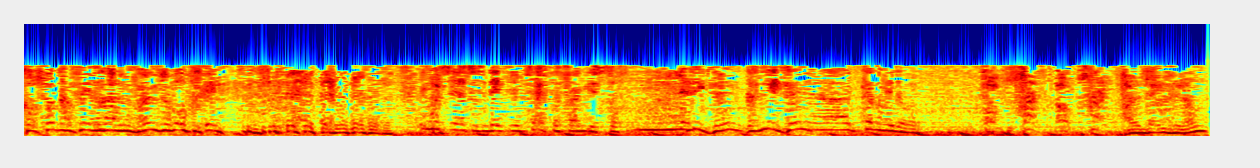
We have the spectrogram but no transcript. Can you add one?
Kost dat verder naar een vreugde optreden? Ik moet zeggen, tussen 1950 frank is toch... Niks, hè? Dat is niks, hè? Ja, ik kan er mee door. Wat deze dan?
